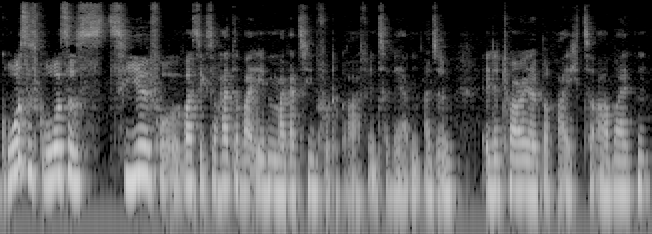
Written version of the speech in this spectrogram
großes, großes Ziel, was ich so hatte, war eben Magazinfotografin zu werden, also im Editorial-Bereich zu arbeiten.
